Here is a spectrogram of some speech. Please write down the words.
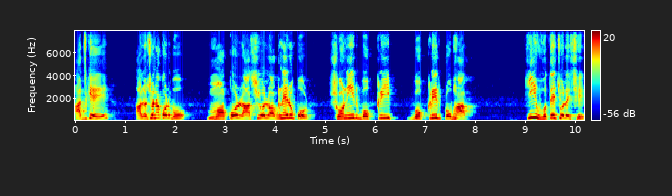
আজকে আলোচনা করব মকর রাশি ও লগ্নের উপর শনির বক্রি, বক্রির প্রভাব কি হতে চলেছে?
